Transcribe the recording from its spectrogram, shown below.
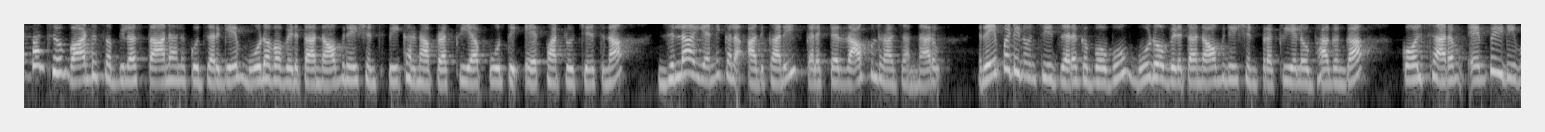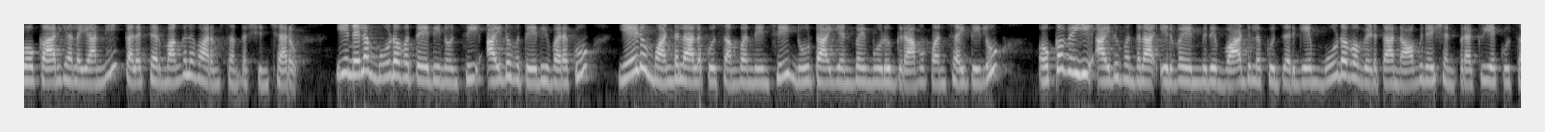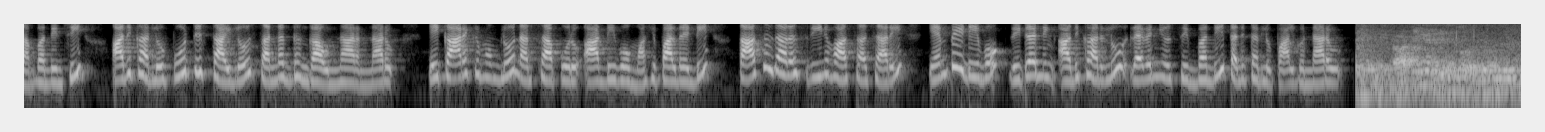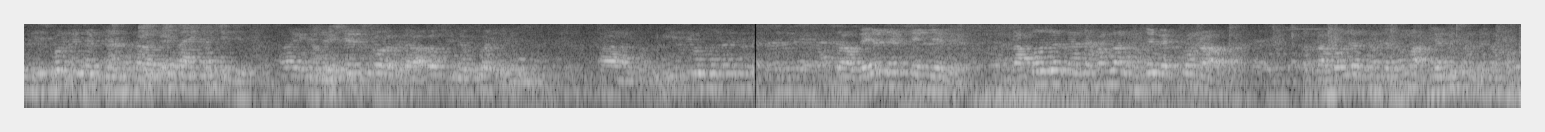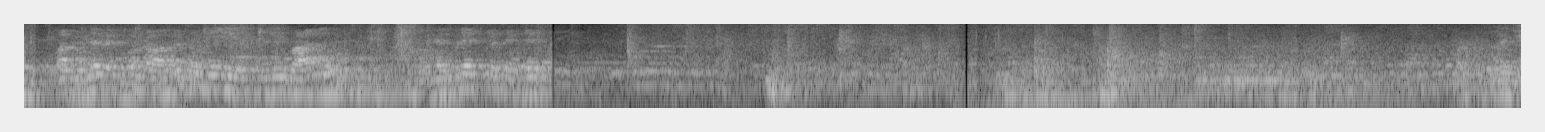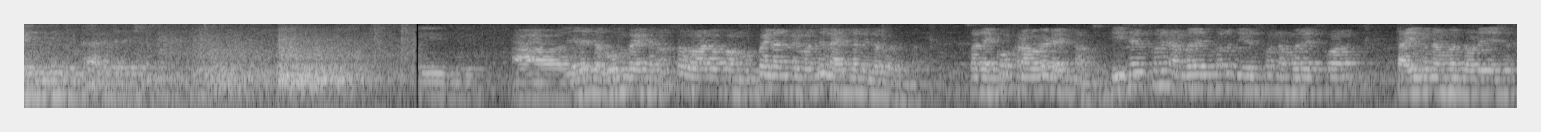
Sarpanch ward సభ్యుల స్థానాలకు జరిగే మూడవ విడత నామినేషన్ స్వీకరణ ప్రక్రియ పూర్తి ఏర్పాట్లు చేసిన జిల్లా ఎన్నికల అధికారి కలెక్టర్ రాహుల్ రాజ్ అన్నారు. రేపటి నుంచి జరగబోవు మూడో విడత నామినేషన్ ప్రక్రియలో భాగంగా కోల్చారం ఎంపీడీఓ కార్యాలయాన్ని కలెక్టర్ మంగళవారం సందర్శించారు. ఈ నెల మూడవ తేదీ నుంచి ఐదవ తేదీ వరకు ఏడు మండలాలకు సంబంధించి నూట ఎనభై మూడు గ్రామ పంచాయతీలు ఒక వెయ్యి ఐదు వందల ఇరవై ఎనిమిది వార్డులకు జరిగే మూడవ విడత నామినేషన్ ప్రక్రియకు సంబంధించి అధికారులు పూర్తి స్థాయిలో సన్నద్ధంగా ఉన్నారన్నారు. ఈ కార్యక్రమంలో Narsapur RDO Mahipal Reddy tahsildar Srinivasachari MPDO returning అధికారులు రెవెన్యూ సిబ్బంది తదితరులు పాల్గొన్నారు. వేరే చేంజ్ చేయలేదు. ప్రపోజల్ సంతకం వాళ్ళు ముందే పెట్టుకొని రావాలి. సో ప్రపోజల్ సంతకం అభ్యర్థి సంతకం వాళ్ళు ముందే పెట్టుకొని రావాలి. సో మీ మీ వాళ్ళు హెల్ప్ డెస్క్లో చెక్ చేసి ఏదైతే రూమ్ బయటనో సో వాళ్ళు ఒక ముప్పై నలభై మంది లైన్లో నిలబడి ఉన్నారు. సో అది ఎక్కువ క్రౌడెడ్ అవుతాం సో తీసేసుకొని నెంబర్ వేసుకొని తీసేసుకొని నెంబర్ వేసుకోవాలి. టైం నెంబర్ నోట్ చేసేసుకొని.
